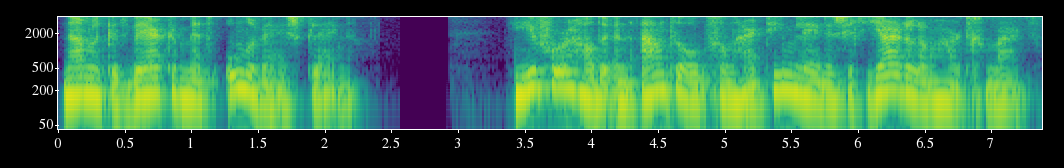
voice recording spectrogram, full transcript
namelijk het werken met onderwijspleinen. Hiervoor hadden een aantal van haar teamleden zich jarenlang hard gemaakt.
